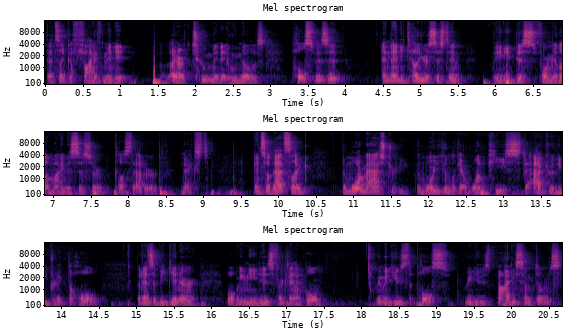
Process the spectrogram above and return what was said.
That's like a five minute or two minute, who knows, pulse visit. And then you tell your assistant they need this formula minus this herb plus that herb next. And so that's like the more mastery, the more you can look at one piece to accurately predict the whole. But as a beginner, what we need is, for example, we would use the pulse, we'd use body symptoms,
